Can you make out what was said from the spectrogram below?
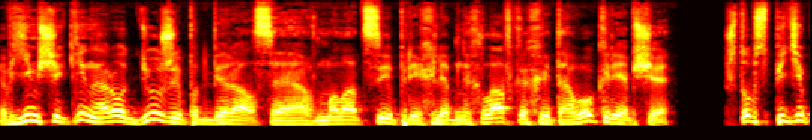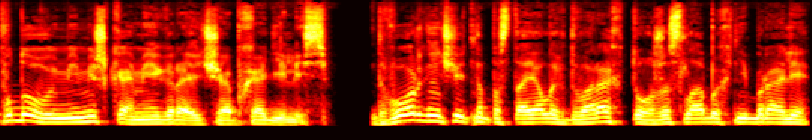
В ямщики народ дюжи подбирался, а в молодцы при хлебных лавках и того крепче, чтоб с пятипудовыми мешками играючи обходились. Дворничать на постоялых дворах тоже слабых не брали.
